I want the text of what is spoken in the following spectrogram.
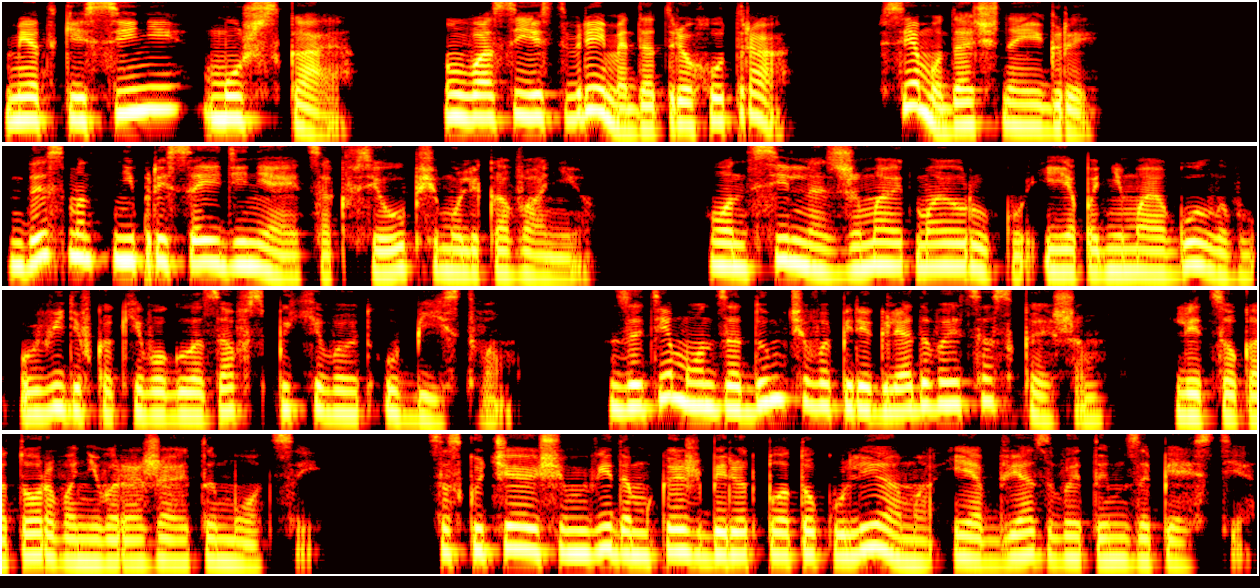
Метки синей — мужская. У вас есть время до трех утра. Всем удачной игры. Десмонд не присоединяется к всеобщему ликованию. Он сильно сжимает мою руку, и я поднимаю голову, увидев, как его глаза вспыхивают убийством. Затем он задумчиво переглядывается с Кэшем, лицо которого не выражает эмоций. Со скучающим видом Кэш берет платок у Лиама и обвязывает им запястье.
